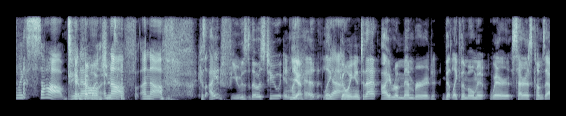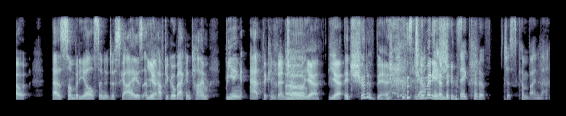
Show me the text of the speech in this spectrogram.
like, stop. You know, Allen shoots him. enough. Enough. because I had fused those two in my Yeah. head. Like Yeah. going into that, I remembered that like the moment where Cyrus comes out as somebody else in a disguise and Yeah. they have to go back in time being at the convention. oh, oh. yeah, yeah, it should have been. Too Yeah, many they sh- endings. they could have just combined that.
